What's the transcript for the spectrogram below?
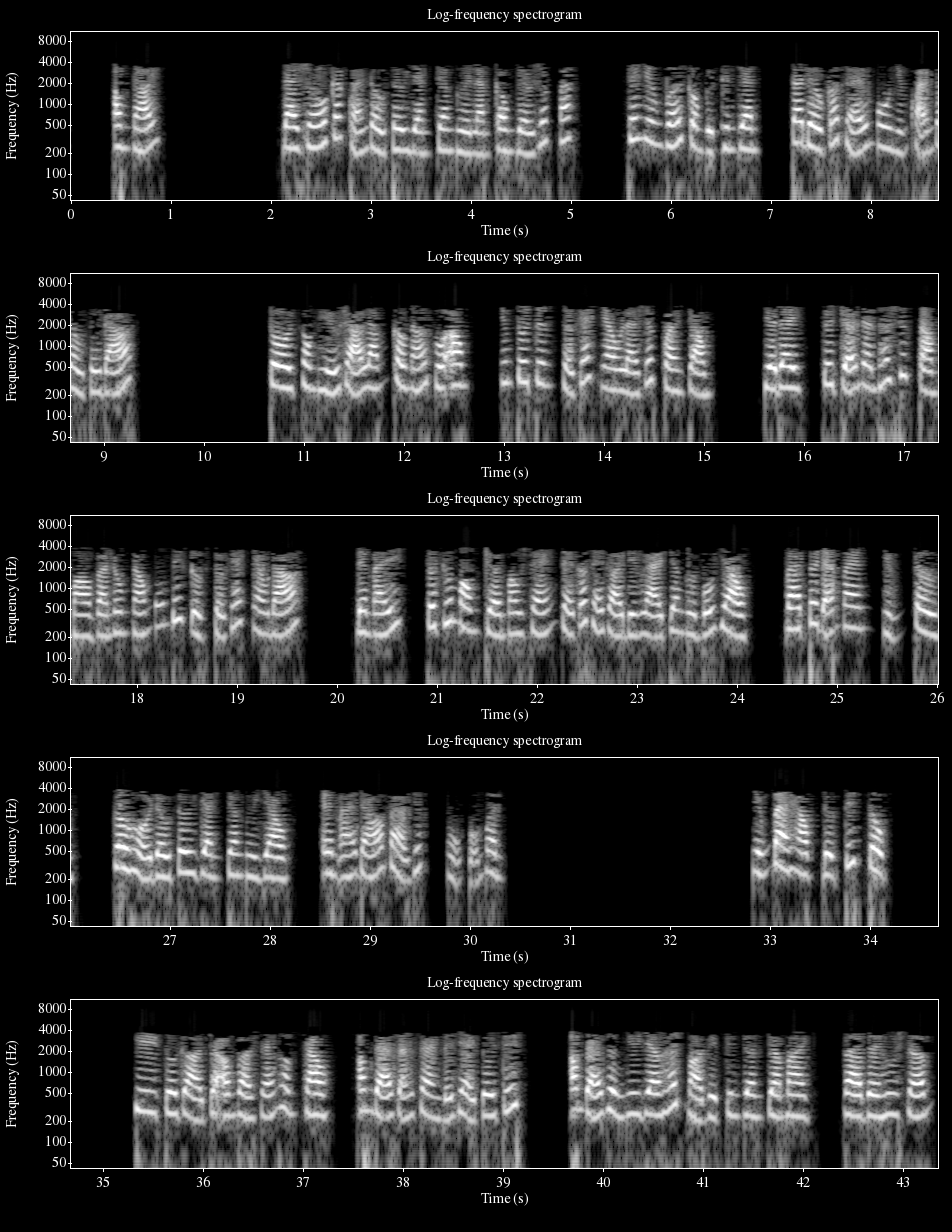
Ông nói, đa số các khoản đầu tư dành cho người làm công đều rất mắc, thế nhưng với công việc kinh doanh, ta đều có thể mua những khoản đầu tư đó. Tôi không hiểu rõ lắm câu nói của ông, nhưng tôi tin sự khác nhau là rất quan trọng. Giờ đây, tôi trở nên hết sức tò mò và nung nóng muốn biết được sự khác nhau đó. Đêm ấy, tôi cứ mong trời mau sáng để có thể gọi điện lại cho người bố giàu, và tôi đã mang những từ, cơ hội đầu tư dành cho người giàu, êm ái đó vào giấc ngủ của mình. Những bài học được tiếp tục khi tôi gọi cho ông vào sáng hôm sau, ông đã sẵn sàng để dạy tôi tiếp. Ông đã gần như giao hết mọi việc kinh doanh cho Mike, và về hưu sớm.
